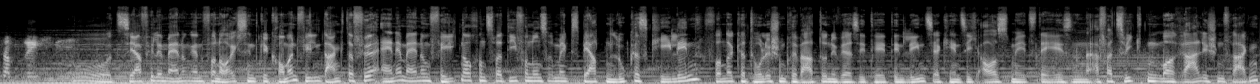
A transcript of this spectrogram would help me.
zerbrechen. Gut, sehr viele Meinungen von euch sind gekommen. Vielen Dank dafür. Eine Meinung fehlt noch und zwar die von unserem Experten Lukas Kehlin von der Katholischen Privatuniversität in Linz. Er kennt sich aus mit diesen verzwickten moralischen Fragen.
